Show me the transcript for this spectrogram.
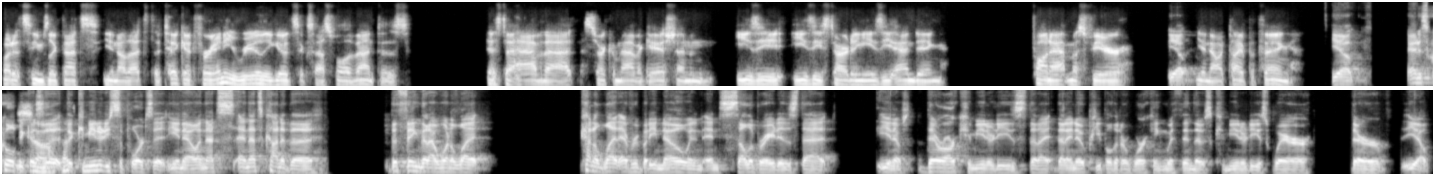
but it seems like that's you know that's the ticket for any really good successful event is is to have that circumnavigation, easy easy starting, easy ending, fun atmosphere. Yep. You know, type of thing. Yep. And it's cool because so, the, the community supports it, you know, and that's and that's kind of the the thing that I want to let kind of let everybody know and, and celebrate is that you know there are communities that I that I know people that are working within those communities where they're you know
